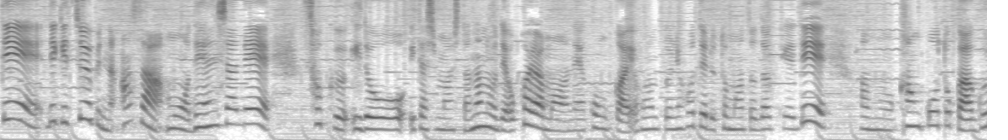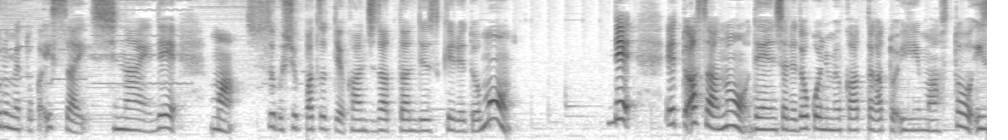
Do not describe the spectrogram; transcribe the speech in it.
てで月曜日の朝もう電車で即移動をいたしました。なので岡山はね今回本当にホテル泊まっただけであの観光とかグルメとか一切しないでまあすぐ出発っていう感じだったんですけれどもで、えっと、朝の電車でどこに向かったかと言いますと、出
